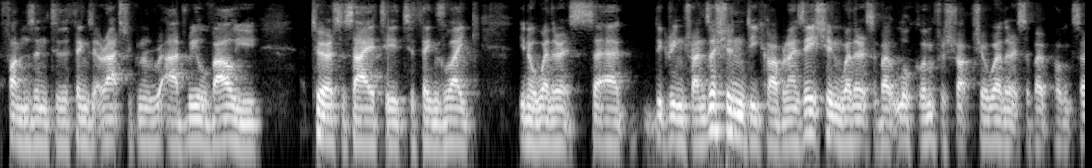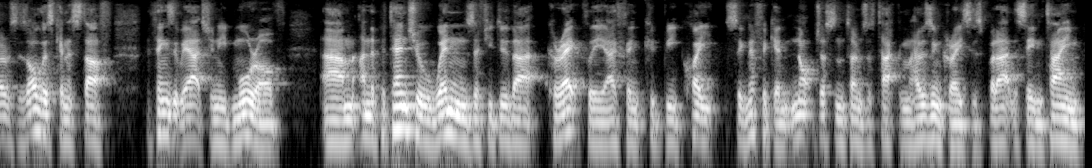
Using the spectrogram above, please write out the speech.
funds into the things that are actually going to add real value to our society to things like you know, whether it's uh, the green transition, decarbonisation, whether it's about local infrastructure, whether it's about public services, all this kind of stuff, the things that we actually need more of. Um, and the potential wins, if you do that correctly, I think could be quite significant, not just in terms of tackling the housing crisis, but at the same time,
